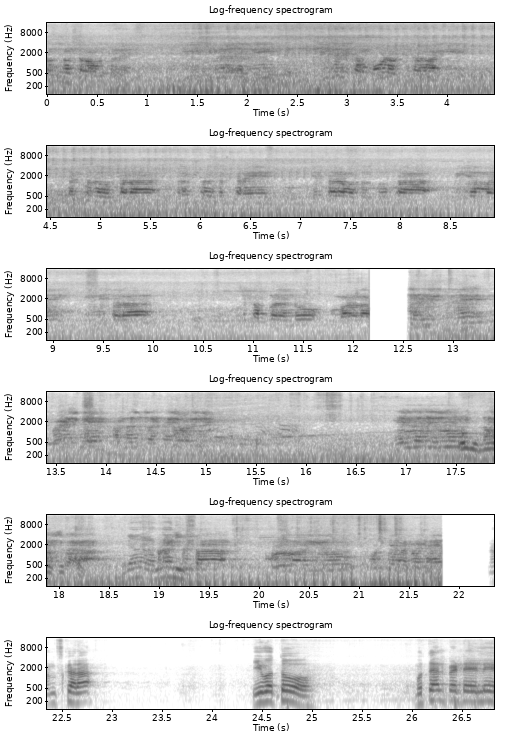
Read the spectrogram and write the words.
ಸಂತೋಷವಾಗುತ್ತದೆ. ಈ ಶಿಬಿರದಲ್ಲಿ ಸಂಪೂರ್ಣ ಉಚಿತವಾಗಿ ರಕ್ತದ ಒತ್ತಡ ರಕ್ತ ಸಕ್ಕರೆ ಎತ್ತರ ಮತ್ತು ತೂಕ, ಬಿಎಂಐ, ಇನ್ನಿತರ ಚೆಕಪ್ಗಳನ್ನು ಮಾಡಲಾಗುತ್ತದೆ. ಬೆಳಿಗ್ಗೆ ಹನ್ನೊಂದು ಗಂಟೆಯವರೆಗೆ. ಎಲ್ಲರಿಗೂ ನಮಸ್ಕಾರ. ನಮಸ್ಕಾರ. ಇವತ್ತು ಮುತ್ತಾಲ್ಪೇಟೆಯಲ್ಲಿ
